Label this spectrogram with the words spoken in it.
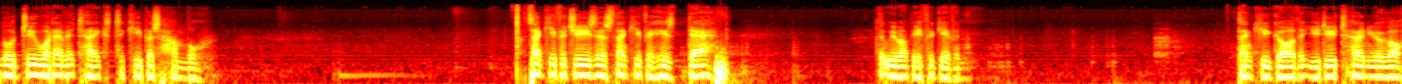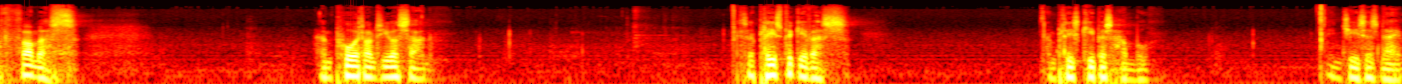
Lord, do whatever it takes to keep us humble. Thank you for Jesus. Thank you for his death that we might be forgiven. Thank you, God, that you do turn your wrath from us and pour it onto your Son. So please forgive us and please keep us humble. In Jesus' name.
